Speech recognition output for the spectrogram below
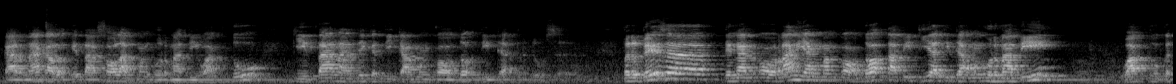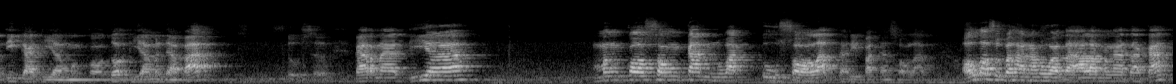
Karena kalau kita sholat menghormati waktu, kita nanti ketika mengkodok tidak berdosa. Berbeda dengan orang yang mengkodok tapi dia tidak menghormati waktu ketika dia mengkodok dia mendapat dosa. Karena dia mengkosongkan waktu sholat daripada sholat. Allah Subhanahu wa Ta'ala mengatakan,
